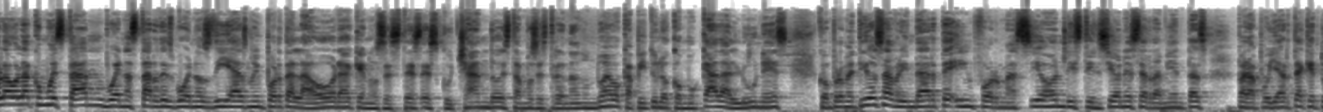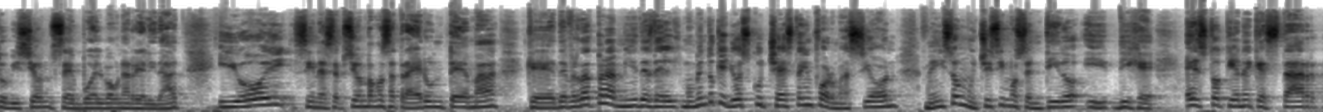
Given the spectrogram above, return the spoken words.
Hola, hola, ¿cómo están? Buenas tardes, buenos días, no importa la hora que nos estés escuchando, estamos estrenando un nuevo capítulo como cada lunes, comprometidos a brindarte información, distinciones, herramientas para apoyarte a que tu visión se vuelva una realidad. Y hoy, sin excepción, vamos a traer un tema que de verdad para mí, desde el momento que yo escuché esta información, me hizo muchísimo sentido y dije, esto tiene que estar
